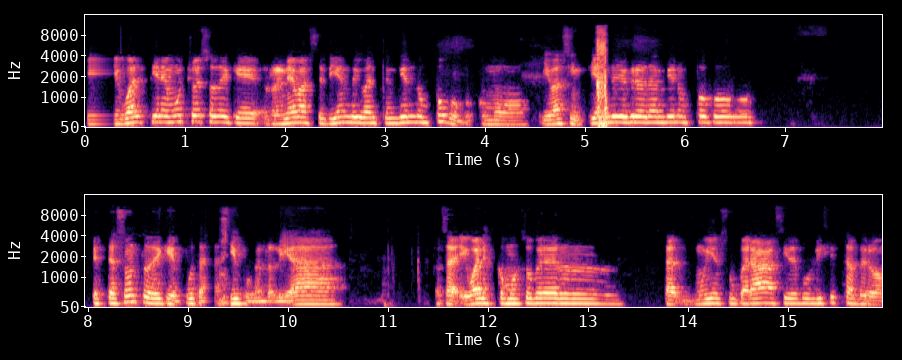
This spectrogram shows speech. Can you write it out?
igual tiene mucho eso de que René va cediendo y va entendiendo un poco, pues, como, y va sintiendo yo creo también un poco este asunto de que, puta, sí, porque en realidad, o sea, igual es como súper está muy en su parada así de publicista, pero...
